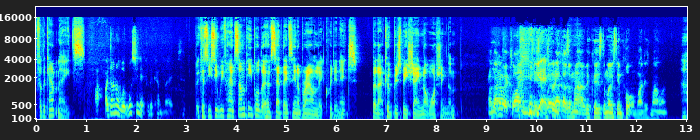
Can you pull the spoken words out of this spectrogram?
for the campmates? I, I don't know what, what's in it for the campmates. Because you see, we've had some people that have said they've seen a brown liquid in it, but that could just be Shane not washing them. I don't know where Klein is, Yeah, but pretty- that doesn't matter because the most important one is my one.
